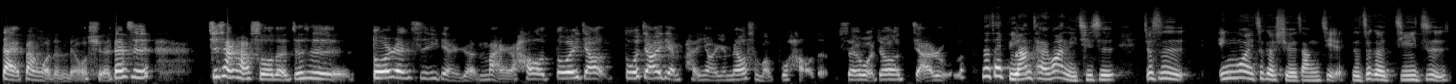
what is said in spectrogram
代办我的留学，但是就像他说的，就是多认识一点人脉，然后多一交多交一点朋友，也没有什么不好的，所以我就加入了。那在彼岸台湾，你其实就是因为这个学长姐的这个机制，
